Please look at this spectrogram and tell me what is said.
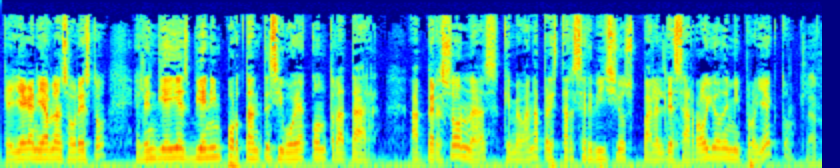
que llegan y hablan sobre esto. El NDA es bien importante si voy a contratar a personas que me van a prestar servicios para el desarrollo de mi proyecto. Claro.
